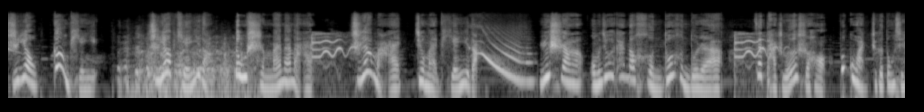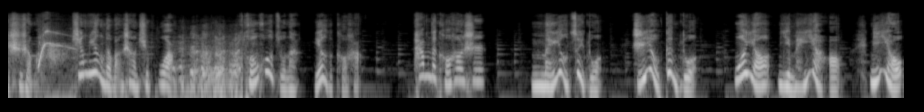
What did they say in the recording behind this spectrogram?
只有更便宜。只要便宜的都是买买买，只要买就买便宜的。于是啊，我们就会看到很多很多人啊，在打折的时候，不管这个东西是什么，拼命的往上去扑。囤货组呢也有个口号，他们的口号是：没有最多，只有更多。我有，你没有。你有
